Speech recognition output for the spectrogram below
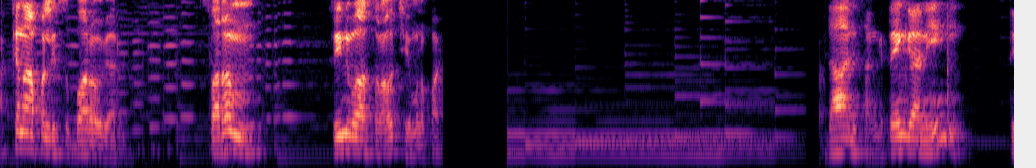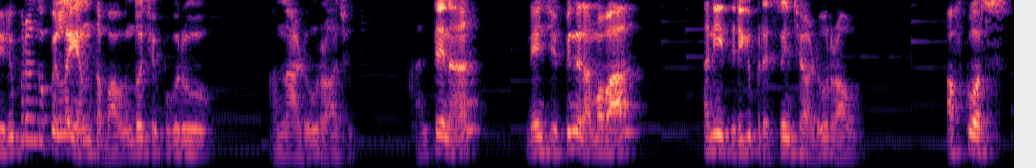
అక్కనాపల్లి సుబ్బారావు గారు. స్వరం శ్రీనివాసరావు చీమలపాటి. దాని సంగతేం గాని తెలుపు రంగు పిల్ల ఎంత బాగుందో చెప్పుగురు అన్నాడు రాజు. అంతేనా? నేను చెప్పింది నమ్మవా? అని తిరిగి ప్రశ్నించాడు రావు. కోర్స్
